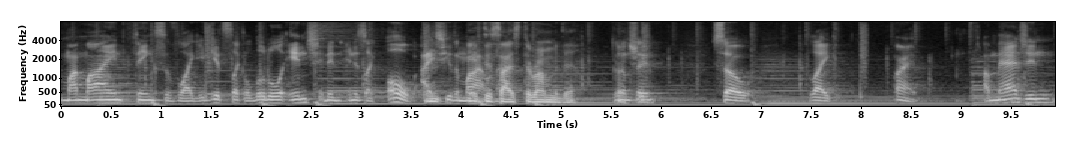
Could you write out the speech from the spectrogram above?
my mind thinks of like it gets like a little inch and, it, and it's like oh I see the mile. It decides to run with it. You know what I'm saying? So, like, all right, imagine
